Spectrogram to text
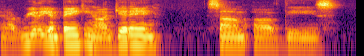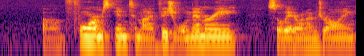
And I really am banking on getting some of these um, forms into my visual memory. So later when I'm drawing,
